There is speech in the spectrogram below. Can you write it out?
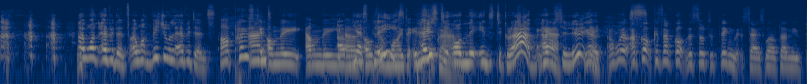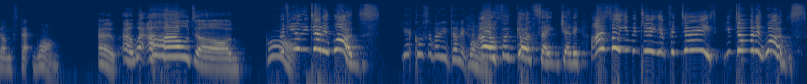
I want evidence. I want visual evidence. I'll post And- it on the on the Uh, um, yes, please post it on the Instagram. Yeah, Absolutely. yeah, I will. I've got because I've got the sort of thing that says, "Well done, you've done step one." Oh, oh, well, hold on. What? Have you only done it once? Yeah, of course I've only done it once. Oh, for God's sake, Jenny! I thought you'd been doing it for days. You've done it once.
